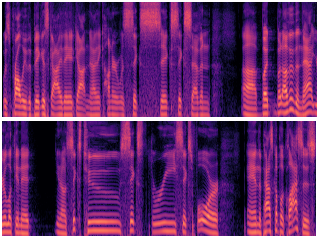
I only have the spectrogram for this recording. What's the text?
was probably the biggest guy they had gotten. I think Hunter was six six six seven. Uh, but but other than that, you're looking at you know six two, six three, six four, and the past couple of classes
